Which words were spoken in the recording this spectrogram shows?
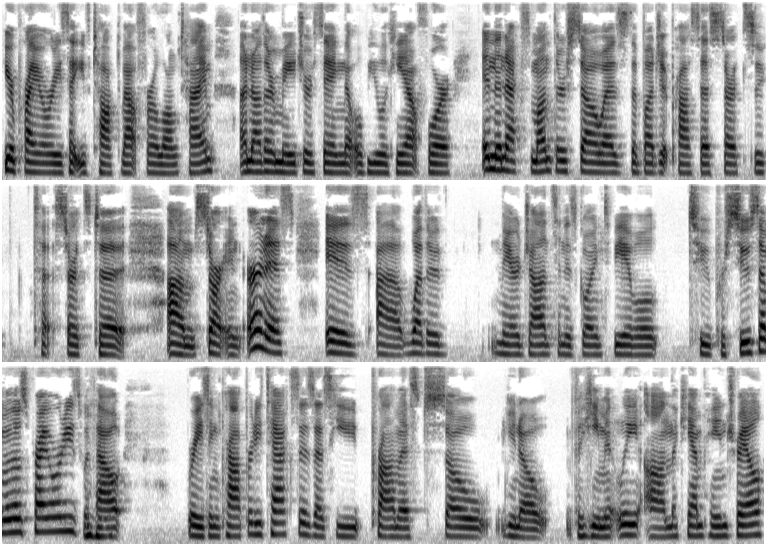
your priorities that you've talked about for a long time? Another major thing that we'll be looking out for in the next month or so as the budget process starts to, to starts to um, start in earnest is uh, whether Mayor Johnson is going to be able to pursue some of those priorities mm-hmm. Raising property taxes as he promised so, you know, vehemently on the campaign trail.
